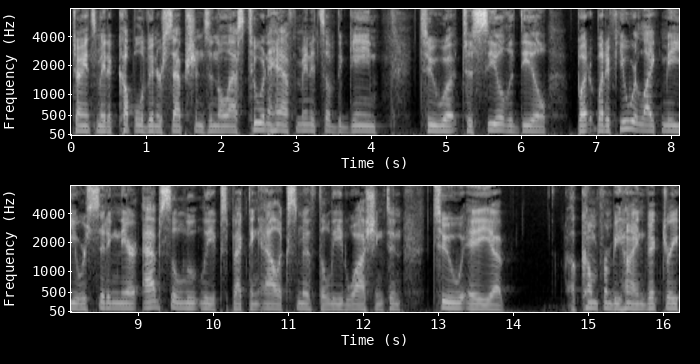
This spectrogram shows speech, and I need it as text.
Giants made a couple of interceptions in the last two and a half minutes of the game to uh, to seal the deal. But but if you were like me, you were sitting there absolutely expecting Alex Smith to lead Washington to a uh, a come from behind victory,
